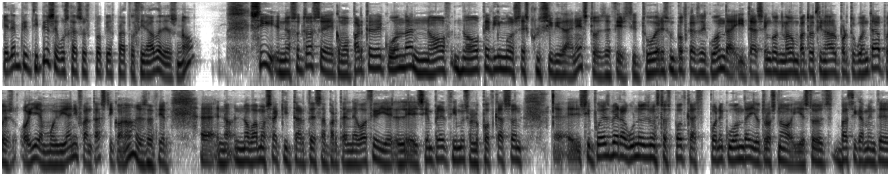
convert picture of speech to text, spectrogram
él en principio se busca sus propios patrocinadores, ¿no? Sí, nosotros eh, como parte de Cuonda no, no pedimos exclusividad en esto. Es decir, si tú eres un podcast de Cuonda y te has encontrado un patrocinador por tu cuenta, pues oye, muy bien y fantástico, ¿no? Es decir, eh, no, vamos a quitarte esa parte del negocio y eh, siempre decimos en los podcasts son, si puedes ver algunos de nuestros podcasts, pone Cuonda y otros no. Y esto es básicamente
